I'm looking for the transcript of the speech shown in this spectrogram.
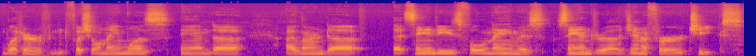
what her official name was, and uh, I learned uh, that Sandy's full name is Sandra Jennifer Cheeks.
